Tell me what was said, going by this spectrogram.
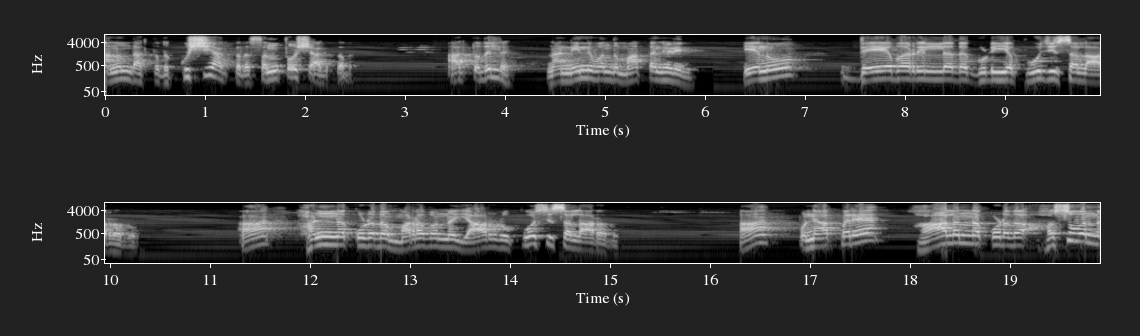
ಆನಂದ ಆಗ್ತದೆ, ಖುಷಿ ಆಗ್ತದೆ, ಸಂತೋಷ ಆಗ್ತದೆ. ಆಗ್ತದಿಲ್ಲ ನಾನು ನಿನ್ನೆ ಒಂದು ಮಾತನ್ನು ಹೇಳೀನಿ. ಏನು ದೇವರಿಲ್ಲದ ಗುಡಿಯ ಪೂಜಿಸಲಾರರು, ಆ, ಹಣ್ಣ ಕೊಡದ ಮರವನ್ನು ಯಾರು ಪೋಷಿಸಲಾರರು, ಆ, ಪುಣ್ಯಾತ್ಮರೇ, ಹಾಲನ್ನ ಕೊಡದ ಹಸುವನ್ನ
